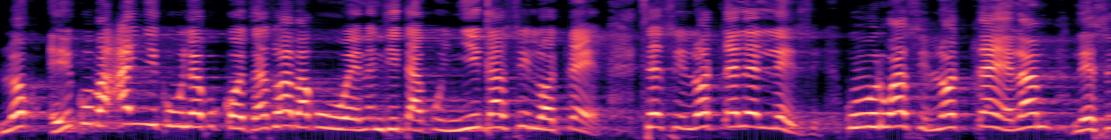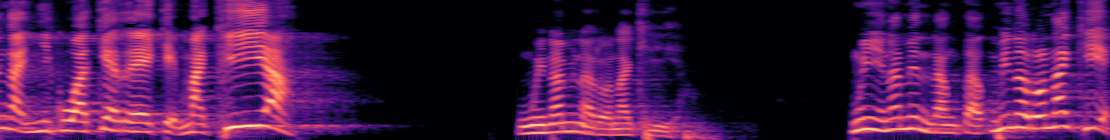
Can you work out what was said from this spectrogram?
Loko hikuva a nyikiwile vukosi that's why va ku wena ndzi ta ku nyika swilotlela se swilotlele leswi ku vuriwa swilotlela leswi nga nyikiwa kereke makhiya. N'wina mi na rona khiya n'wina mi ni langutaka mi na rona khiya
